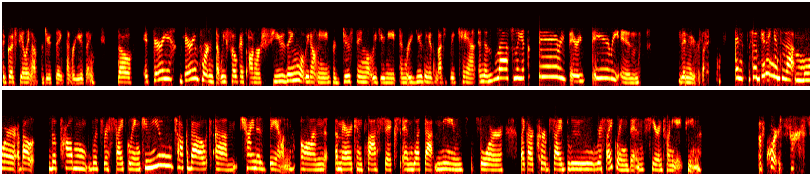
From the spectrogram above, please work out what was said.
the good feeling of reducing and reusing. So it's very, very important that we focus on refusing what we don't need, reducing what we do need, and reusing as much as we can. And then lastly, at the very, very, very end, then we recycle. And so getting into that more about the problem with recycling. Can you talk about um, China's ban on American plastics and what that means for like our curbside blue recycling bins here in 2018? Of course.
